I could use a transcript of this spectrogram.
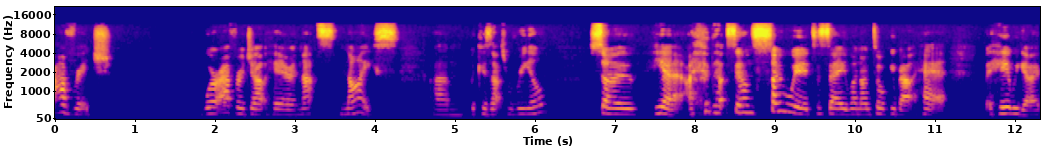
Average. We're average out here and that's nice um, because that's real so yeah, that sounds so weird to say when I'm talking about hair, but here we go.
